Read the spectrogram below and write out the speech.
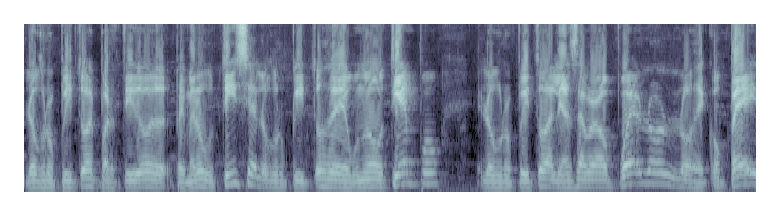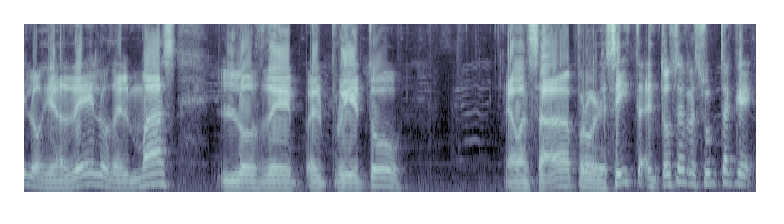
los grupitos del Partido Primero Justicia, los grupitos de Un Nuevo Tiempo, los grupitos de Alianza Bravo Pueblo, los de COPEI, los de AD, los del MAS, los del proyecto Avanzada Progresista. Entonces resulta que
